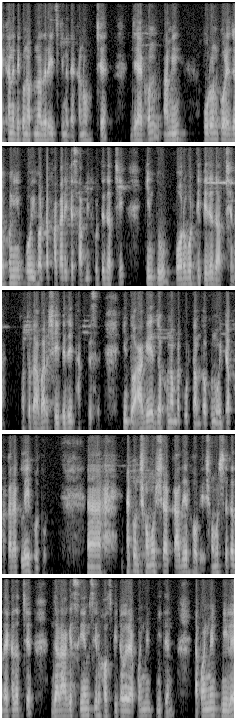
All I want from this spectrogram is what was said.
এখানে দেখুন, আপনাদের স্ক্রিনে দেখানো হচ্ছে যে এখন আমি পূরণ করে যখনই ওই ঘরটা ফাঁকা রেখে সাবমিট করতে যাচ্ছি, কিন্তু পরবর্তী পেজে যাচ্ছে না। অর্থাৎ আবার সেই পেজেই থাকতেছে। কিন্তু আগে যখন আমরা করতাম, তখন ওইটা ফাঁকা রাখলেই হতো। এখন সমস্যা কাদের হবে? সমস্যাটা দেখা যাচ্ছে, যারা আগে সিএমসির হসপিটালের অ্যাপয়েন্টমেন্ট নিতেন অ্যাপয়েন্টমেন্ট নিলে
